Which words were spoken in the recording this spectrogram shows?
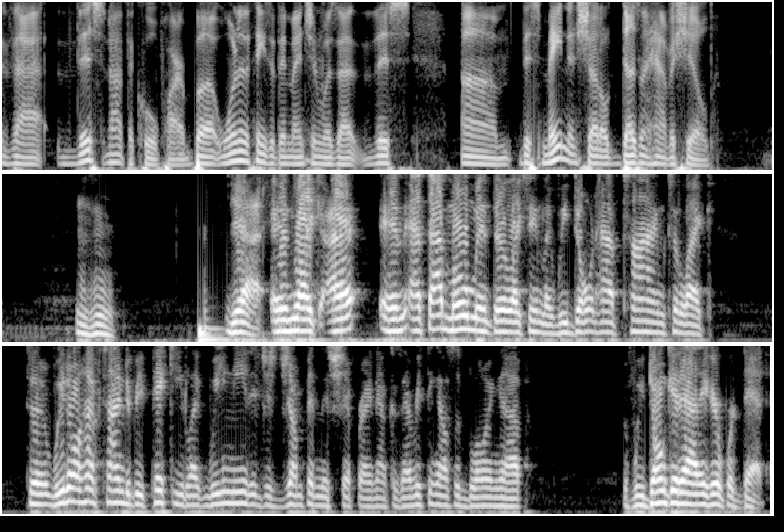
that this not the cool part but one of the things that they mentioned was that this um this maintenance shuttle doesn't have a shield hmm Yeah, and like I and at that moment they're like saying like we don't have time to like to we don't have time to be picky. Like we need to just jump in this ship right now because everything else is blowing up. If we don't get out of here, we're dead.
